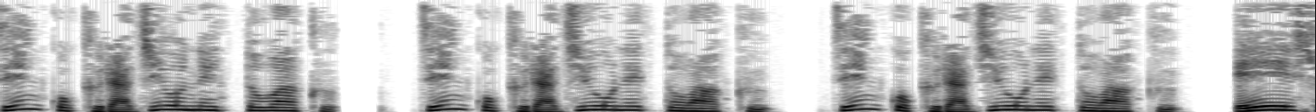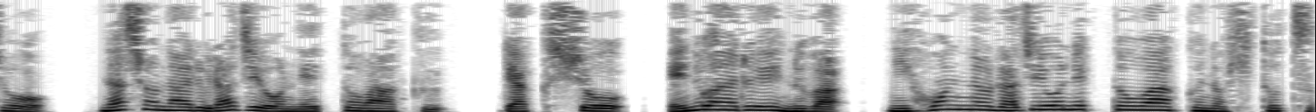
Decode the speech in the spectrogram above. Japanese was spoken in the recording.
全国ラジオネットワーク、全国ラジオネットワーク、全国ラジオネットワーク、AA 賞、ナショナルラジオネットワーク、略称、NRN は、日本のラジオネットワークの一つ。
